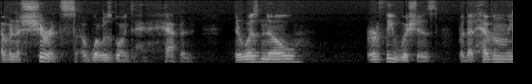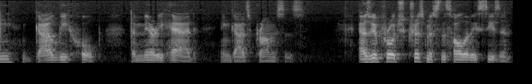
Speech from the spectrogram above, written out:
of an assurance of what was going to ha- happen. There was no earthly wishes, but that heavenly, godly hope that Mary had in God's promises. As we approach Christmas this holiday season,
